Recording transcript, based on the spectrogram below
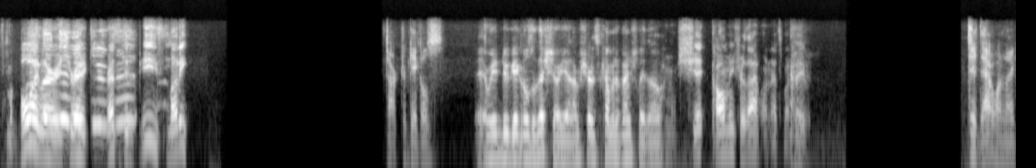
It's my boy, Bubba Larry Drake. do Rest in peace, buddy. Doctor Giggles. Yeah, we didn't do giggles on this show yet. I'm sure it's coming eventually, though. Oh, shit, call me for that one. That's my favorite. Did that one like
